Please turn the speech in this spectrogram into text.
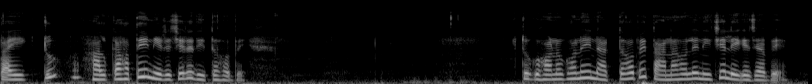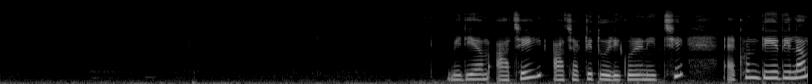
তাই একটু হালকা হাতেই নেড়েচেড়ে দিতে হবে। একটু ঘন ঘনই নাড়তে হবে, তা না হলে নিচে লেগে যাবে। মিডিয়াম আছেই আচারটি তৈরি করে নিচ্ছি। এখন দিয়ে দিলাম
